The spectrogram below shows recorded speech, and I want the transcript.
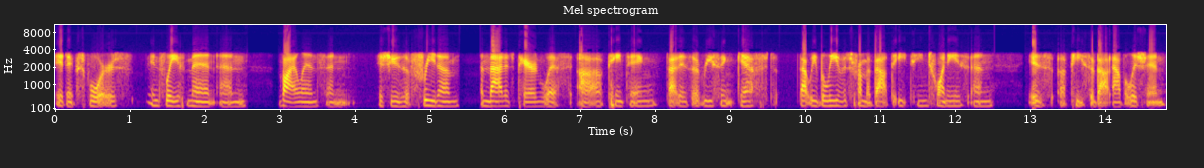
it explores enslavement and violence and issues of freedom. And that is paired with a painting that is a recent gift that we believe is from about the 1820s and is a piece about abolition.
